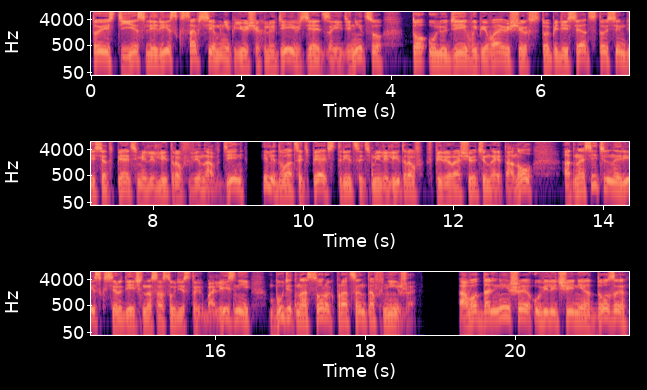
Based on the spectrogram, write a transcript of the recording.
то есть, если риск совсем не пьющих людей взять за единицу, то у людей, выпивающих 150-175 мл вина в день, или 25-30 мл в перерасчете на этанол, относительный риск сердечно-сосудистых болезней будет на 40% ниже. А вот дальнейшее увеличение дозы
